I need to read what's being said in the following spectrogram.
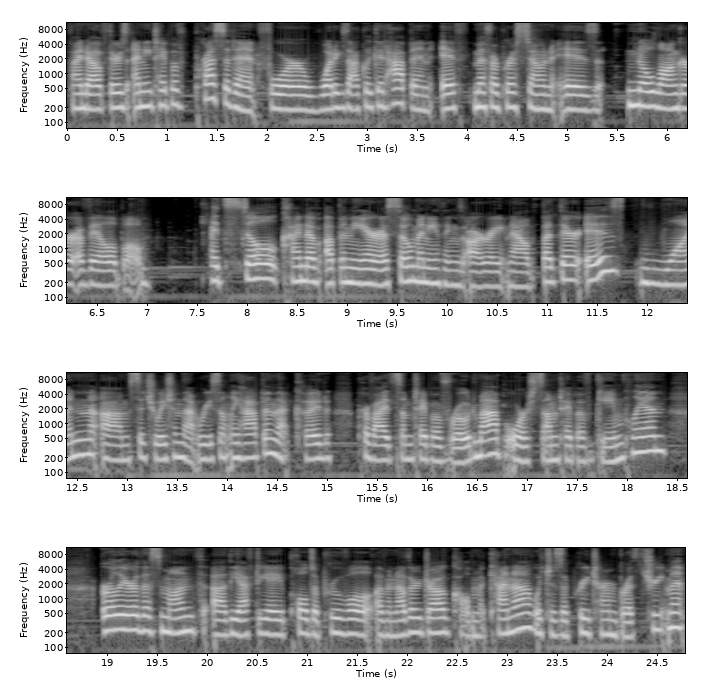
find out if there's any type of precedent for what exactly could happen if mifepristone is no longer available it's still kind of up in the air as so many things are right now. But there is one um, situation that recently happened that could provide some type of roadmap or some type of game plan. Earlier this month, uh, the FDA pulled approval of another drug called Makena, which is a preterm birth treatment.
